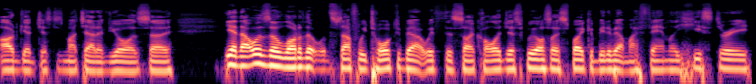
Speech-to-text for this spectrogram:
I would get just as much out of yours. So, yeah, that was a lot of the stuff we talked about with the psychologist. We also spoke a bit about my family history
